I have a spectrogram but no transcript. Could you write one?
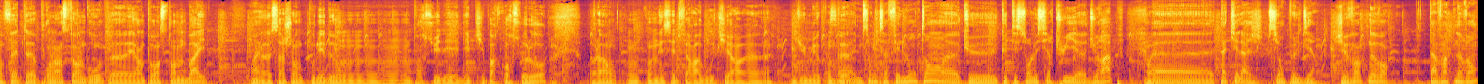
En fait, pour l'instant, le groupe est un peu en stand-by. Ouais. euh, sachant que tous les deux, on, on poursuit des, des petits parcours solo. Voilà, on, on- qu'on essaie de faire aboutir euh, du mieux qu'on peut. il me semble que ça fait longtemps euh, que, que tu es sur le circuit du rap. Ouais. T'as quel âge, si on peut le dire? J'ai 29 ans. T'as 29 ans?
